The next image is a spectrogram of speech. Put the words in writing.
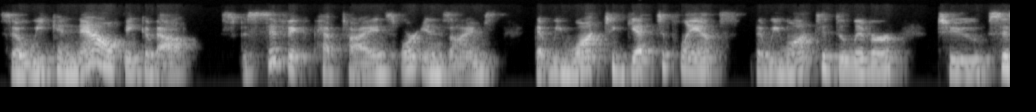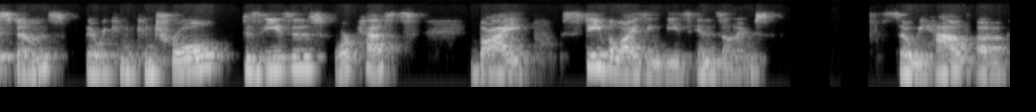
So we can now think about specific peptides or enzymes that we want to get to plants, that we want to deliver to systems, that we can control diseases or pests by stabilizing these enzymes. So we have a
